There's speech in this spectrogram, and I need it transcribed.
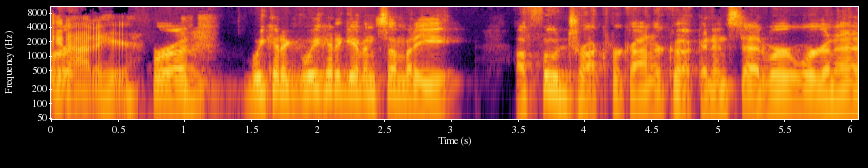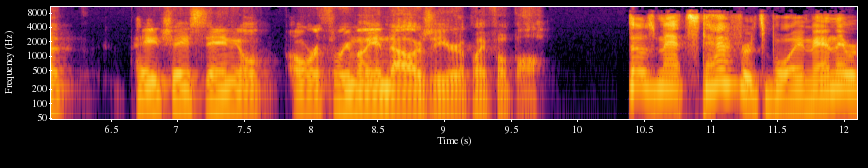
for, get out of here for a we could have we could have given somebody a food truck for Connor Cook, and instead we're we're gonna pay Chase Daniel over three million dollars a year to play football. That was Matt Stafford's boy, man. They were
